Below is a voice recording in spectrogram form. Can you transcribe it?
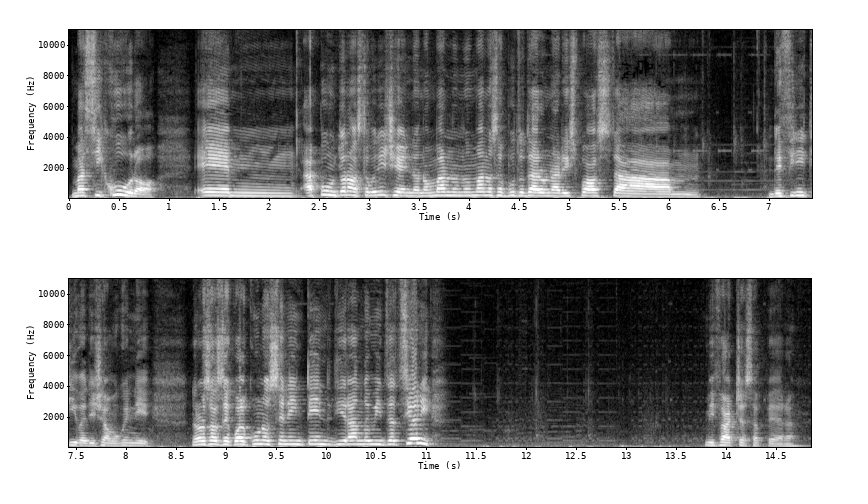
Ma sicuro E ehm, appunto no stavo dicendo Non mi hanno saputo dare una risposta um, Definitiva diciamo Quindi non lo so se qualcuno se ne intende di randomizzazioni. Mi faccia sapere.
